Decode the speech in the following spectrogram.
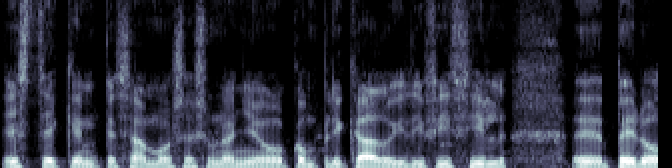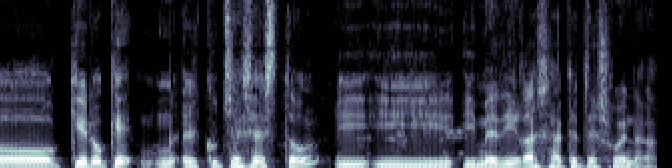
Este que empezamos es un año complicado y difícil, eh, pero quiero que escuches esto y, y me digas a qué te suena.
